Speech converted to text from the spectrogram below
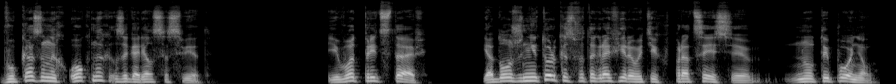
в указанных окнах загорелся свет. И вот представь, я должен не только сфотографировать их в процессе, ну, ты понял.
